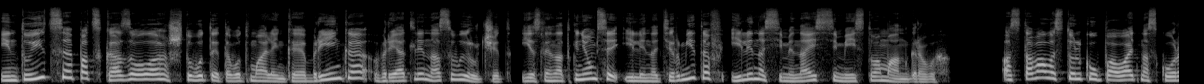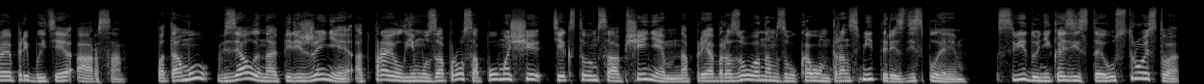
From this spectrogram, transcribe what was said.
Интуиция подсказывала, что вот эта вот маленькая бренька вряд ли нас выручит, если наткнемся или на термитов, или на семена из семейства мангровых. оставалось только уповать на скорое прибытие Арса. Потому взял и на опережение отправил ему запрос о помощи текстовым сообщением на преобразованном звуковом трансмиттере с дисплеем. С виду неказистое устройство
